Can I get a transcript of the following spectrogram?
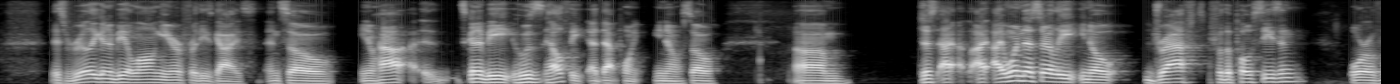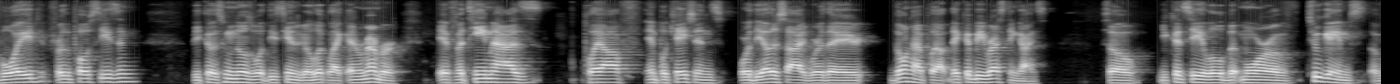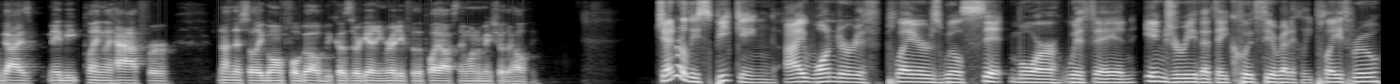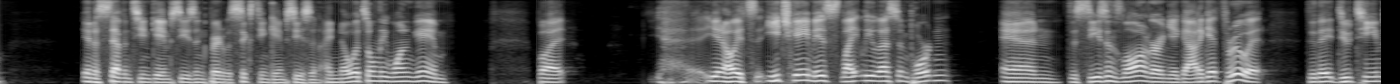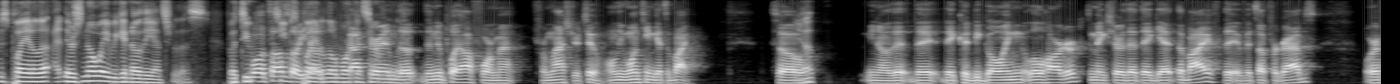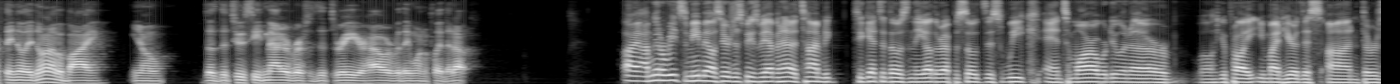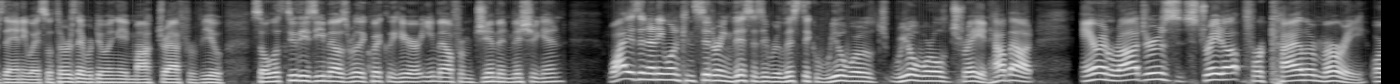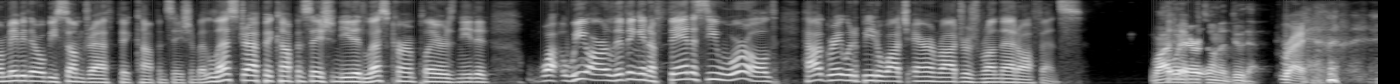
It's really going to be a long year for these guys, and so you know how it's going to be who's healthy at that point. You know, so um, just I, I I wouldn't necessarily you know draft for the postseason or avoid for the postseason because who knows what these teams are going to look like. And remember, if a team has playoff implications or the other side where they don't have playoff, they could be resting guys. So you could see a little bit more of two games of guys maybe playing like half or not necessarily going full go because they're getting ready for the playoffs. They want to make sure they're healthy. Generally speaking, I wonder if players will sit more with a- an injury that they could theoretically play through in a 17 game season compared to a 16 game season. I know it's only one game, but you know, it's each game is slightly less important and the season's longer and you got to get through it. Do they do teams play it a little? There's no way we can know the answer to this. But do well, teams also play know it a little more factor in conservatively? the, the new playoff format from last year too. Only one team gets a bye. So Yep. you know that they, they could be going a little harder to make sure that they get the bye if, they, if it's up for grabs, or if they know they don't have a bye, you know, does the two seed matter versus the three, or however they want to play that up. All right, I'm going to read some emails here just because we haven't had a time to, to get to those in the other episodes this week. And tomorrow we're doing a, or well, you'll probably, you might hear this on Thursday anyway. So Thursday we're doing a mock draft review. So let's do these emails really quickly here. Email from Jim in Michigan. Why isn't anyone considering this as a realistic real world, real world trade? How about Aaron Rodgers straight up for Kyler Murray, or maybe there will be some draft pick compensation, but less draft pick compensation needed, less current players needed. We are living in a fantasy world. How great would it be to watch Aaron Rodgers run that offense? Why would Arizona do that? Right.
